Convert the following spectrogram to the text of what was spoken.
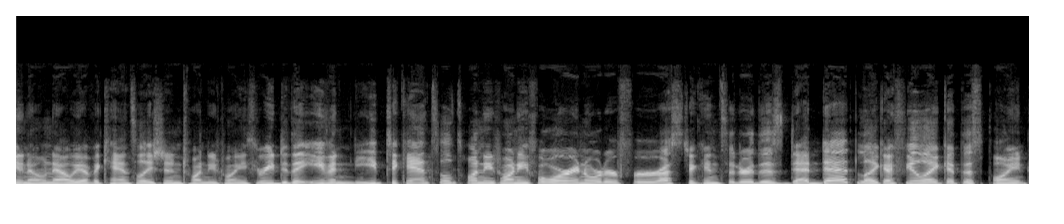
you know, now we have a cancellation in 2023. Do they even need to cancel 2024 in order for us to consider this dead dead? Like I feel like at this point,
